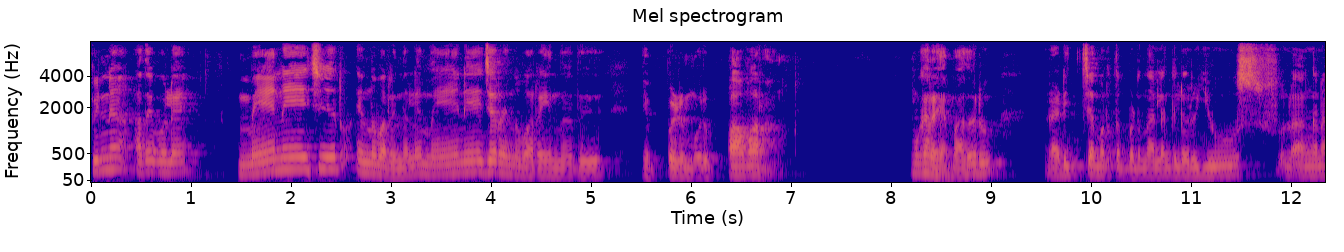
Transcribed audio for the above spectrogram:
പിന്നെ അതേപോലെ മാനേജർ എന്ന് പറയുന്നത് അല്ലെ മാനേജർ എന്ന് പറയുന്നത് എപ്പോഴും ഒരു പവറാണ് നമുക്കറിയാം അതൊരു അടിച്ചമർത്തപ്പെടുന്ന അല്ലെങ്കിൽ ഒരു യൂസ്ഫുൾ അങ്ങനെ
